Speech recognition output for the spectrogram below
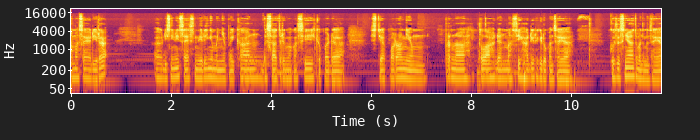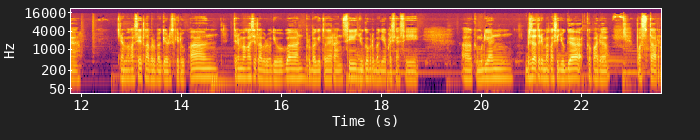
nama saya Dira. Uh, di sini saya sendiri ingin menyampaikan besar terima kasih kepada setiap orang yang pernah, telah, dan masih hadir di kehidupan saya. Khususnya teman-teman saya. Terima kasih telah berbagi arus kehidupan. Terima kasih telah berbagi beban, berbagi toleransi, juga berbagi apresiasi. Uh, kemudian besar terima kasih juga kepada poster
